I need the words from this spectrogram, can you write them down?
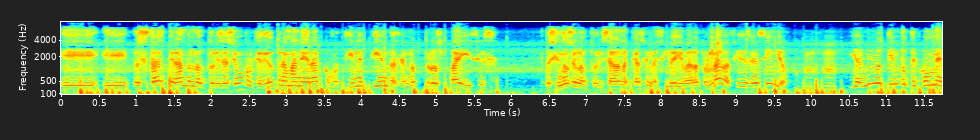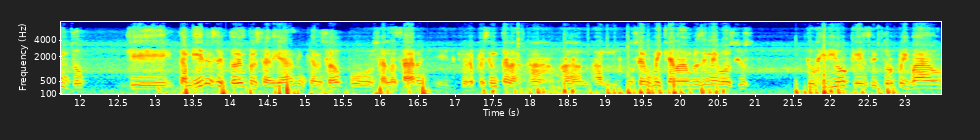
Eh, pues estaba esperando la autorización porque de otra manera, como tiene tiendas en otros países, pues si no se la autorizaban acá se las iba a llevar a otro lado, así de sencillo. Y al mismo tiempo te comento que también el sector empresarial, encabezado por Salazar, que representa al Consejo Mexicano de Hombres de Negocios, sugirió que el sector privado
